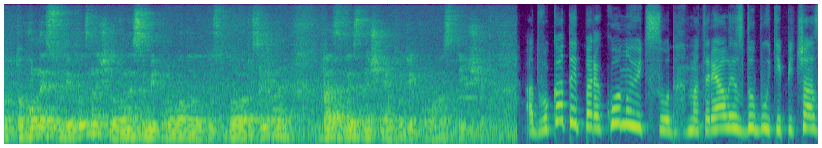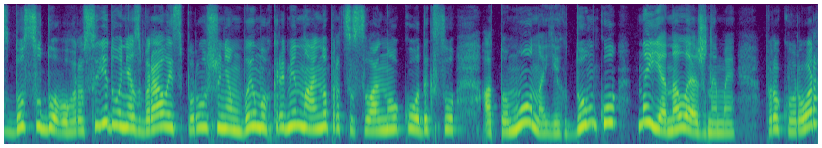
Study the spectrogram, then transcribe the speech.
Тобто вони собі визначили, вони самі проводили досудове розслідування без визначення будь-якого слідчого. Адвокати переконують суд, матеріали здобуті під час досудового розслідування збирались з порушенням вимог кримінально-процесуального кодексу, а тому, на їх думку, не є належними. Прокурор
